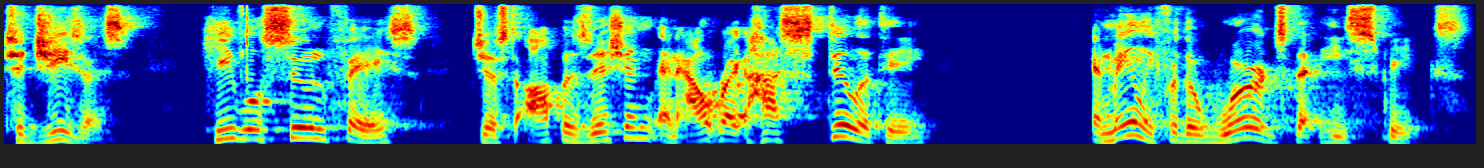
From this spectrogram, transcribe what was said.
to Jesus he will soon face just opposition and outright hostility, and mainly for the words that he speaks.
